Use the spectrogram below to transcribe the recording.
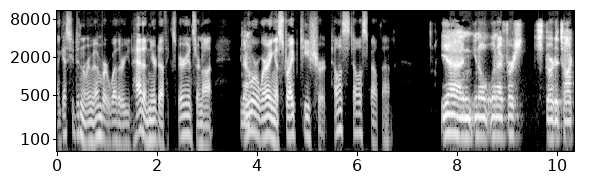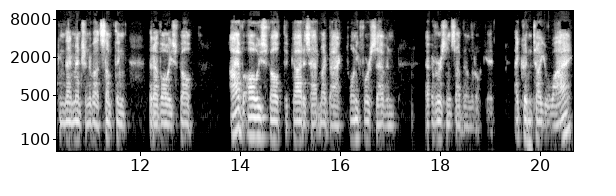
I guess you didn't remember whether you'd had a near death experience or not, no. you were wearing a striped t shirt. Tell us tell us about that. Yeah, and you know, when I first started talking, I mentioned about something that I've always felt. I've always felt that God has had my back 24 7 ever since I've been a little kid. I couldn't tell you why.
